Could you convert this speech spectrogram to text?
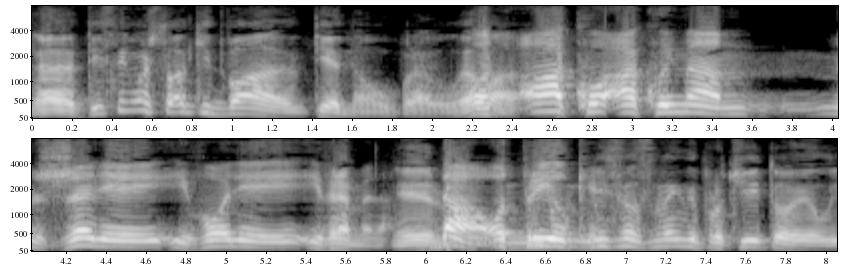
e, ti snimaš svaki dva tjedna u pravilu, jel? Ako, ako imam želje i volje i vremena. Jer da, otprilike. Mislim, mislim da sam negdje pročitao, je li,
